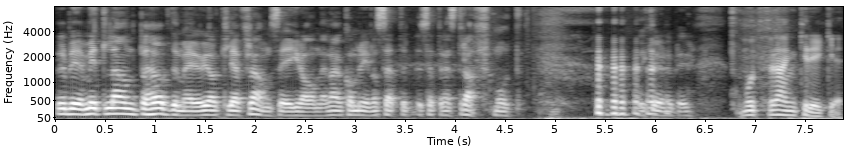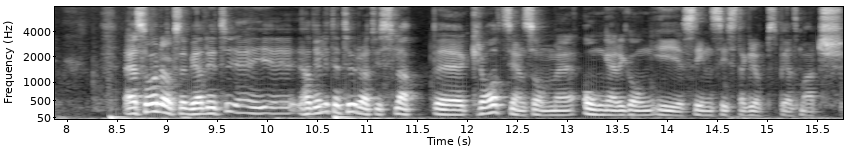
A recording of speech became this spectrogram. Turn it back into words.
Det blir mitt land behövde mig och jag klev fram, säger granen. Han kommer in och sätter, sätter en straff mot... Vilka det nu blir. Mot Frankrike. Jag såg det också. Vi hade, hade lite tur att vi slapp Kroatien som ångar igång i sin sista gruppspelsmatch.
